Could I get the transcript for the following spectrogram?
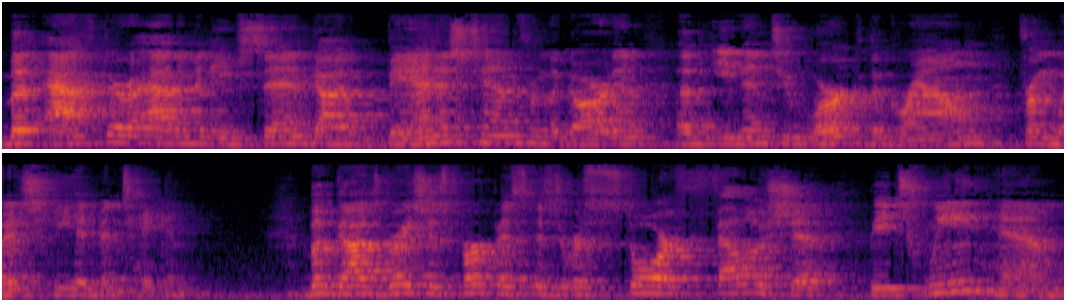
But after Adam and Eve sinned, God banished him from the Garden of Eden to work the ground from which he had been taken. But God's gracious purpose is to restore fellowship between him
